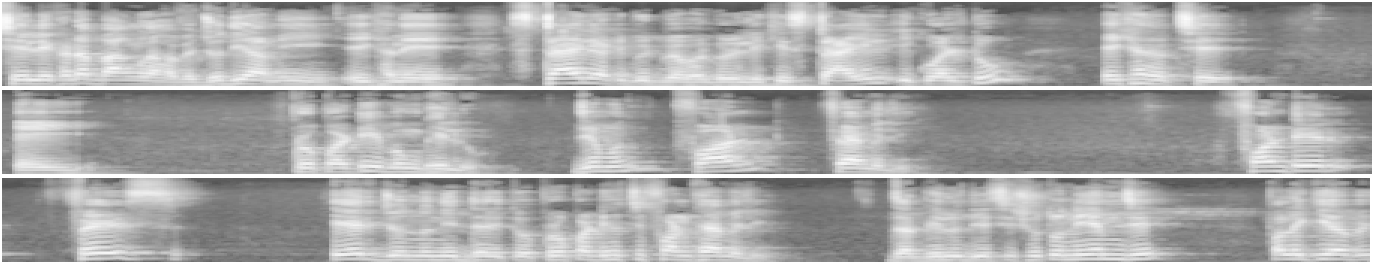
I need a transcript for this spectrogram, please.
সেই লেখাটা বাংলা হবে। যদি আমি এইখানে স্টাইল অ্যাট্রিবিউট ব্যবহার করে লিখি স্টাইল ইকুয়াল টু এইখানে হচ্ছে এই প্রপার্টি এবং ভ্যালু যেমন ফন্ট ফ্যামিলি ফন্টের ফেস এর জন্য নির্ধারিত প্রপার্টি হচ্ছে ফন্ট ফ্যামিলি যার ভ্যালু দিয়েছি সুতো নিয়ম যে, ফলে কী হবে?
